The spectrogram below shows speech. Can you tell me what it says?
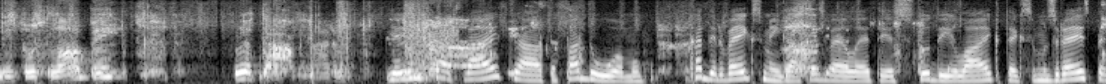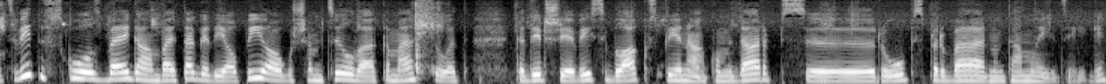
viss būs labi. Nu, tā, apmēram. Ja jums kāds vaicātu padomu, kad ir veiksmīgāk izvēlēties studiju laiku, teiksim, uzreiz pēc vidusskolas beigām, vai tagad jau pieaugušam cilvēkam esot, kad ir šie visi blakus pienākumi, darbs, eh, rūpes par bērnu un tam līdzīgi?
